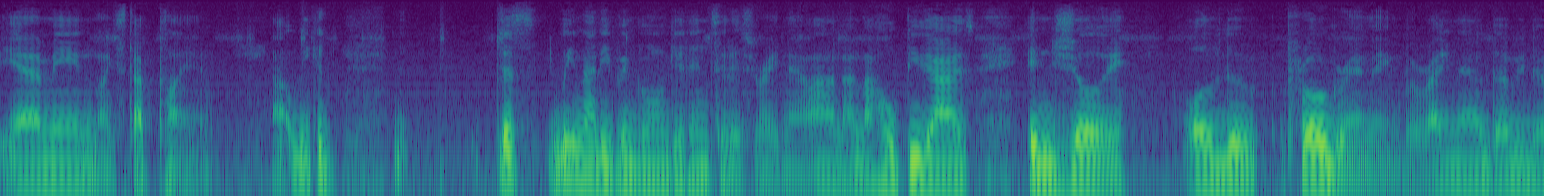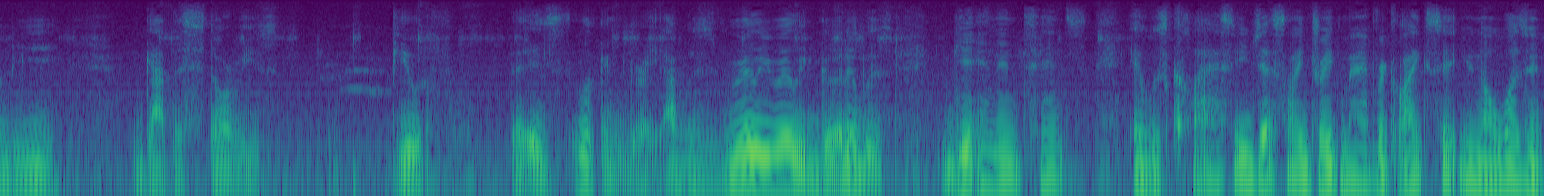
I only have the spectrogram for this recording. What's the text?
Yeah, I mean, like, stop playing. Uh, we could just we not even gonna get into this right now. I, I hope you guys enjoy all of the programming, but right now WWE got the stories beautiful. It's looking great. I was really, really good. It was getting intense. It was classy, just like Drake Maverick likes it. You know, wasn't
